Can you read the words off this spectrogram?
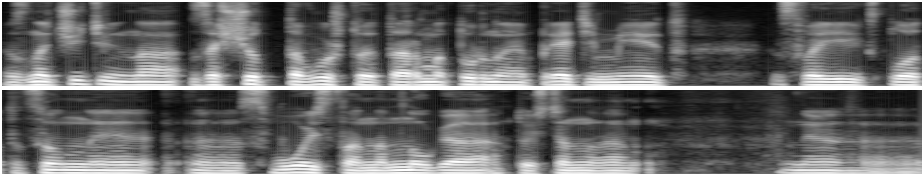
Значительно за счет того, что эта арматурная прядь имеет свои эксплуатационные э, свойства намного, то есть она э,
